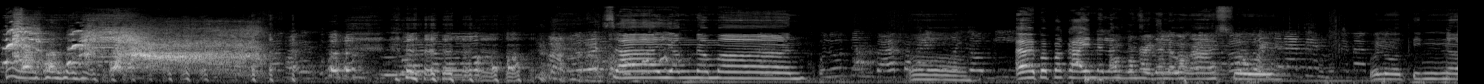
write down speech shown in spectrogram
Sayang naman. Pulutin ba? Pakain mo Oh. Doggy. Ay, papakain na lang sa dalawang aso. Pulutin na.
